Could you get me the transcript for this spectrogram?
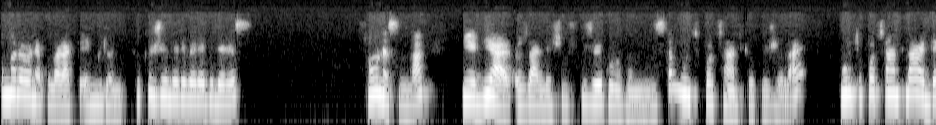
Bunlara örnek olarak da embriyonik kök hücreleri verebiliriz. Sonrasında bir diğer özelleşmiş hücre grubumuz ise multipotent kök hücreler. Multipotentler de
